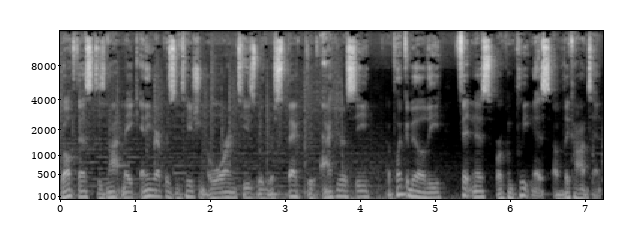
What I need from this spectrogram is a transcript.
WealthVest does not make any representation or warranties with respect to accuracy, applicability, fitness, or completeness of the content.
